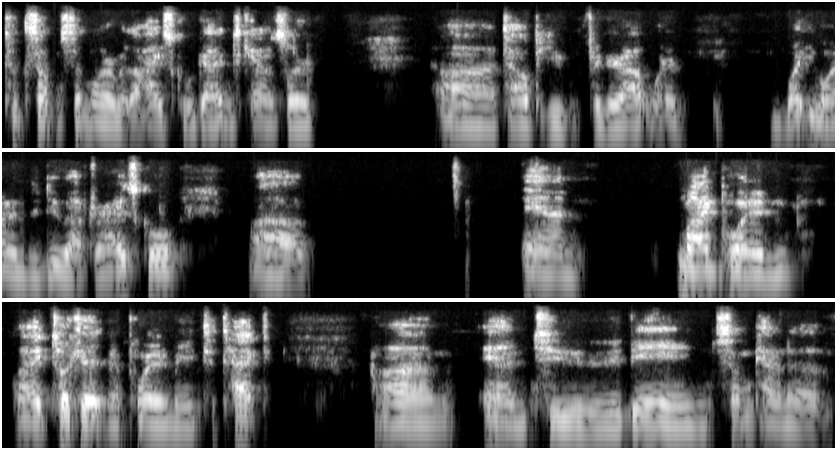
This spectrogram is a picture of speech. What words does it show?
took something similar with a high school guidance counselor uh, to help you figure out where what you wanted to do after high school. Uh, and mine pointed, I took it and it pointed me to tech um, and to being some kind of,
